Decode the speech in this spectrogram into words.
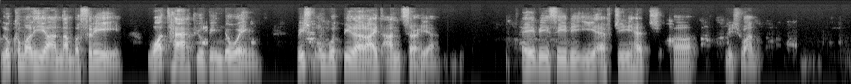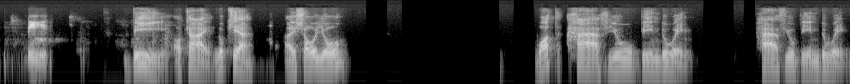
Look mal here on number three. What have you been doing? Which one would be the right answer here? A, B, C, D, E, F, G, H, uh, which one? B. B, okay, look here. I show you. What have you been doing? Have you been doing?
